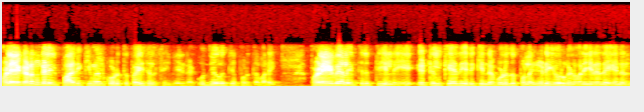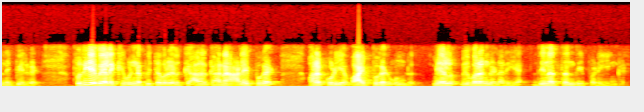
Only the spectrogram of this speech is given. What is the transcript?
பழைய கடன்களில் பாதிக்கு மேல் கொடுத்து பைசல் செய்வீர்கள். உத்தியோகத்தை பொறுத்தவரை பழைய வேலை திருப்தி இல்லையே. எட்டில் கேது இருக்கின்ற பொழுது பல இடையூறுகள் வருகிறதே என்று நினைப்பீர்கள். புதிய வேலைக்கு விண்ணப்பித்தவர்களுக்கு அதற்கான அழைப்புகள் வரக்கூடிய வாய்ப்புகள் உண்டு. மேலும் விவரங்கள் அறிய தினத்தந்தி படியுங்கள்.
